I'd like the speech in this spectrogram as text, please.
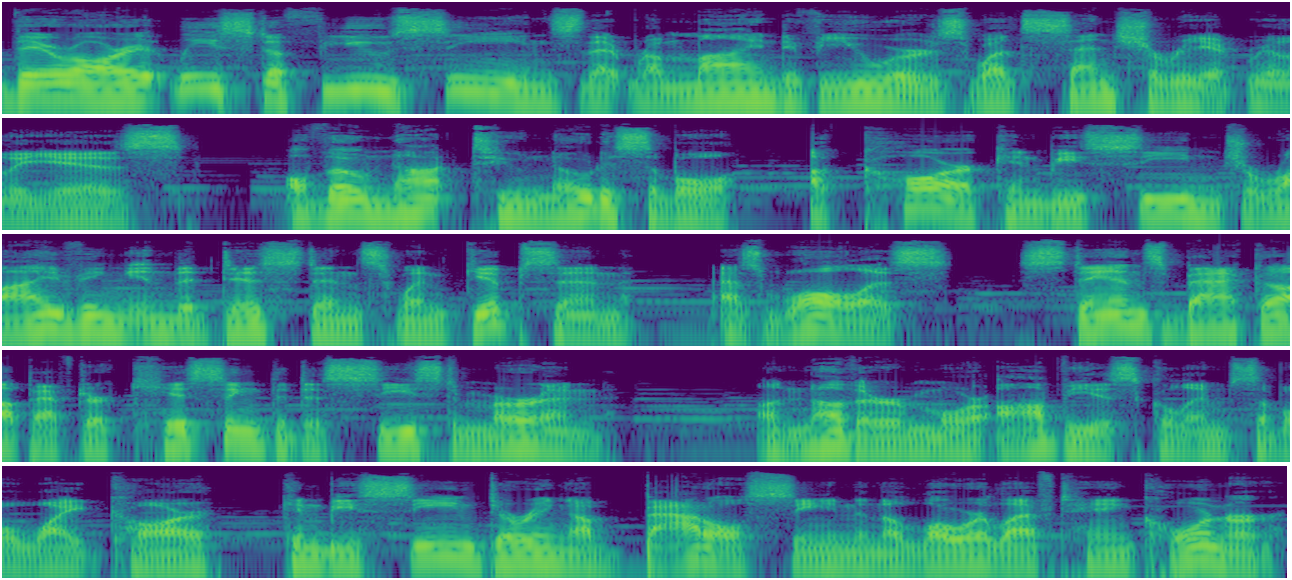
there are at least a few scenes that remind viewers what century it really is. Although not too noticeable, a car can be seen driving in the distance when Gibson, as Wallace, stands back up after kissing the deceased Murron. Another, more obvious glimpse of a white car can be seen during a battle scene in the lower left hand corner.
